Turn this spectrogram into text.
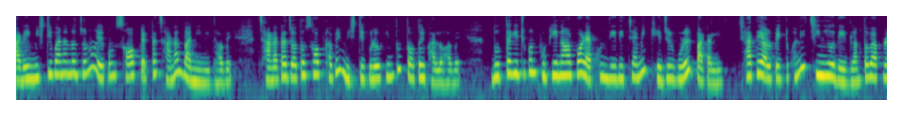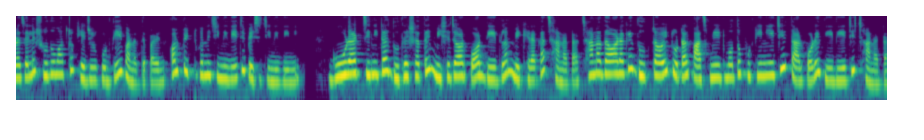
আর এই মিষ্টি বানানোর জন্য এরকম সফট একটা ছানা বানিয়ে নিতে হবে। ছানাটা যত সফট হবে, মিষ্টিগুলো কিন্তু ততই ভালো হবে। দুধটা কিছুক্ষণ ফুটিয়ে নেওয়ার পর এখন দিয়ে দিচ্ছি আমি খেজুর গুড়ের পাটালি। সাথে অল্প একটুখানি চিনিও দিয়ে দিলাম। তবে আপনারা চাইলে শুধুমাত্র খেজুর গুড় দিয়েই বানাতে পারেন। অল্প একটুখানি চিনি দিয়েছি বেশি চিনি দিইনি গুড় আর চিনিটা দুধের সাথে মিশে যাওয়ার পর দিয়ে দিলাম মেখে রাখা ছানাটা। ছানা দেওয়ার আগে দুধটা ওই টোটাল পাঁচ মিনিট মতো ফুটিয়ে নিয়েছি, তারপরে দিয়ে দিয়েছি ছানাটা।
